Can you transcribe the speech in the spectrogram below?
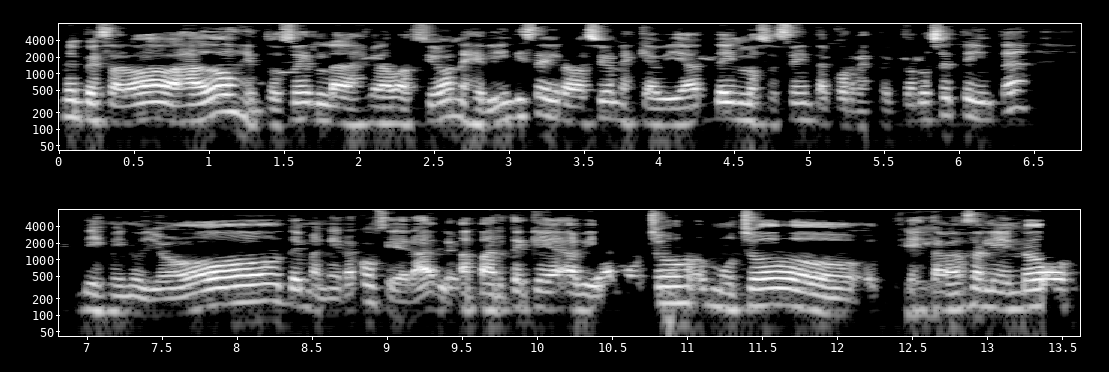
me empezaron a bajar dos. Entonces las grabaciones, el índice de grabaciones que había de en los 60 con respecto a los 70 disminuyó de manera considerable. Aparte que había muchos, mucho, estaban saliendo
